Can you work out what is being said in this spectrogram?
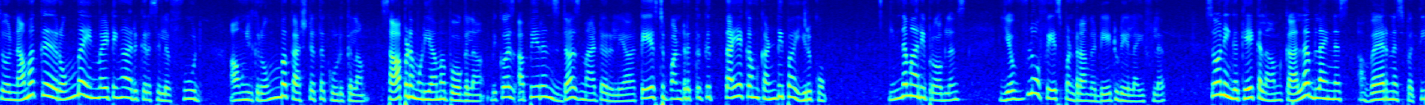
ஸோ நமக்கு ரொம்ப இன்வைட்டிங்காக இருக்கிற சில ஃபுட் அவங்களுக்கு ரொம்ப கஷ்டத்தை கொடுக்கலாம். சாப்பிட முடியாமல் போகலாம். பிகாஸ் அப்பியரன்ஸ் டஸ் மேட்டர் இல்லையா? டேஸ்ட் பண்ணுறதுக்கு தயக்கம் கண்டிப்பாக இருக்கும். இந்த மாதிரி ப்ராப்ளம்ஸ் எவ்வளோ ஃபேஸ் பண்ணுறாங்க டே டு டே லைஃப்பில் ஸோ நீங்கள் கேட்கலாம் கலர் பிளைண்ட்னஸ் அவேர்னஸ் பற்றி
